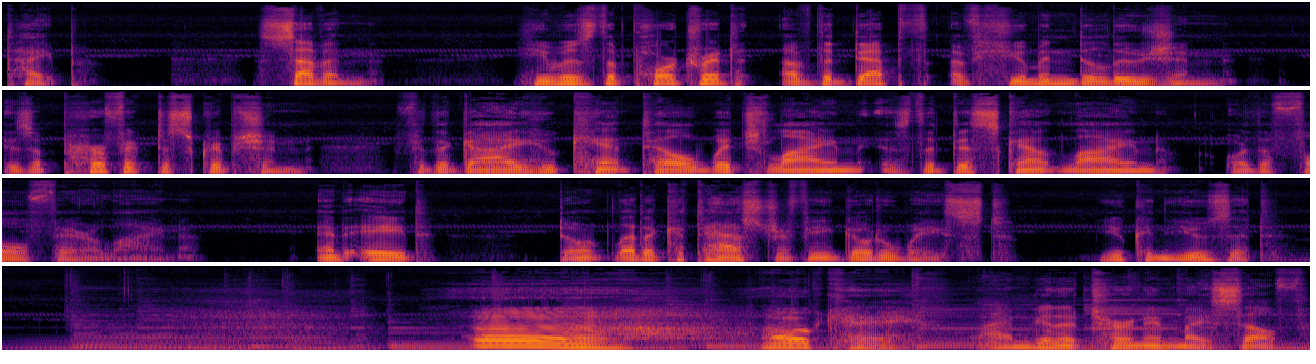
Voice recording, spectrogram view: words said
type. 7. He was the portrait of the depth of human delusion, is a perfect description for the guy who can't tell which line is the discount line or the full fare line. And 8. Don't let a catastrophe go to waste. You can use it. okay, I'm going to turn in myself.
